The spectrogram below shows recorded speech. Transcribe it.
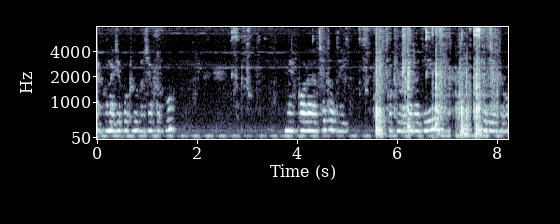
এখন যে পটল ভাজা করব। মেয়ের পড়া আছে তো, তাই পটল ভাজাটা দিয়ে দিয়ে দেবো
